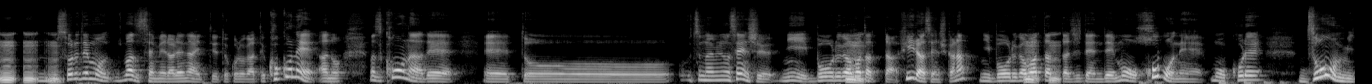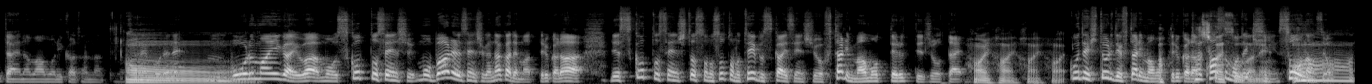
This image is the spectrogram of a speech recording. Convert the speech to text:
うんうんうん。それでも、まず攻められないっていうところがあって、ここね、あの、まずコーナーで、えっ、ー、と、宇都宮の選手にボールが渡った、うん、フィーラー選手かな？にボールが渡った時点で、うんうん、もうほぼね、もうこれ、ゾーンみたいな守り方になってるんですね、これね、うん。ボールマン以外はもうスコット選手、もうバーレル選手が中で待ってるから、で、スコット選手とその外のテーブスカイ選手を二人守ってるっていう状態。はいはいはいはい。ここで一人で二人守ってるから、パスもできひん。そうなんですよ。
